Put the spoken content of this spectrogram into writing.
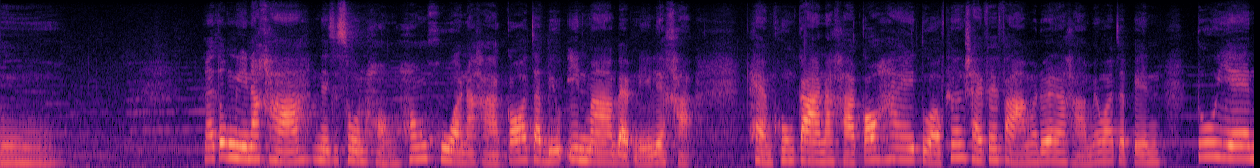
นี่ และตรงนี้นะคะ ในโซนของห้องครัวนะคะ ก็จะบิวอินมาแบบนี้เลยค่ะ แถมโครงการนะคะก็ให้ตัวเครื่องใช้ไฟฟ้ามาด้วยนะคะ ไม่ว่าจะเป็นตู้เย็น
